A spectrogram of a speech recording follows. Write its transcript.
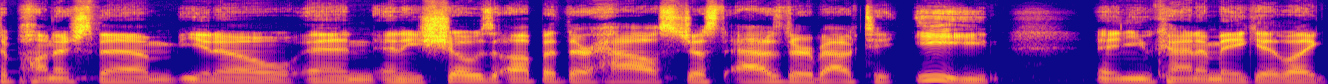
to punish them, you know, and and he shows up at their house just as they're about to eat, and you kind of make it like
